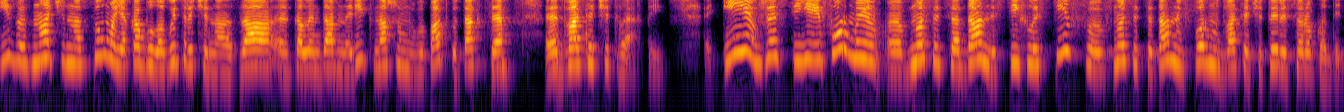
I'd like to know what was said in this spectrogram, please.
і зазначена сума, яка була витрачена за е, календарний рік. В нашому випадку так, це 24-й. І вже з цієї форми е, вносяться дані, з цих листів е, вносяться дані в форму 2441.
